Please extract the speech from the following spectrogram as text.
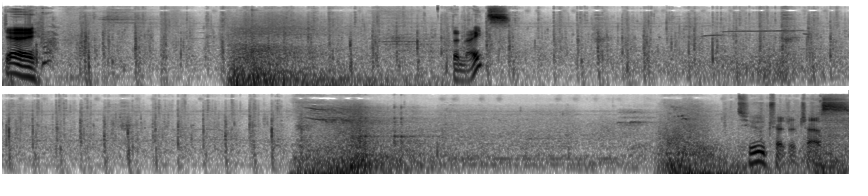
Okay. The knights? Two treasure chests.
